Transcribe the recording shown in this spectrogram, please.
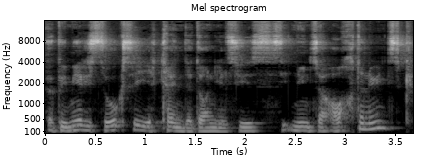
Bei mir ist es so gewesen, ich kenne Daniel Süß seit 1998.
